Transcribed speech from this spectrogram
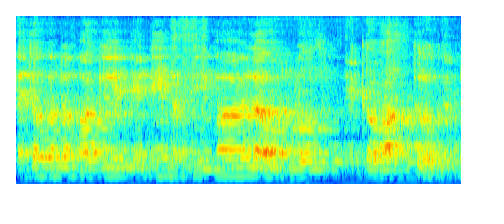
එතකොට මගේ පෙනීම සීමා වෙලා ඔරලෝසු එක වස්තුවකට.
